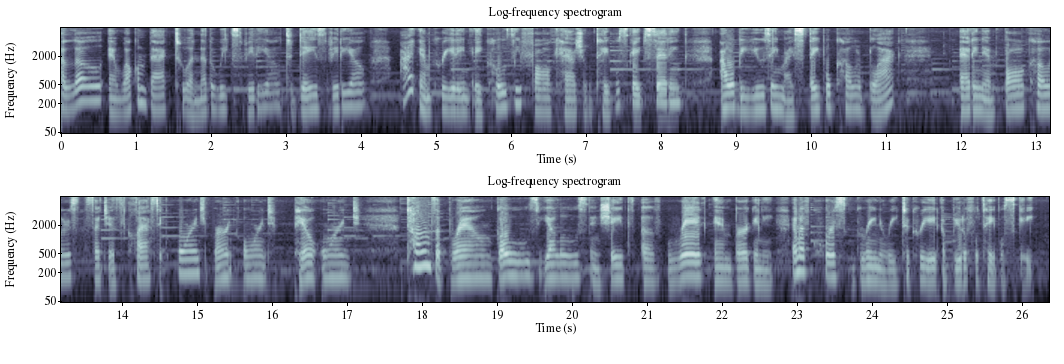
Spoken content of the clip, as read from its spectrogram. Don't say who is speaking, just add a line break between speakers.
Hello and welcome back to another week's video. Today's video, I am creating a cozy fall casual tablescape setting. I will be using my staple color black, adding in fall colors such as classic orange, burnt orange, pale orange, tones of brown, golds, yellows, and shades of red and burgundy, and of course greenery to create a beautiful tablescape.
